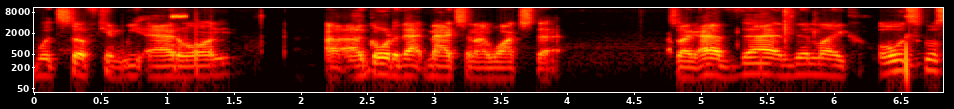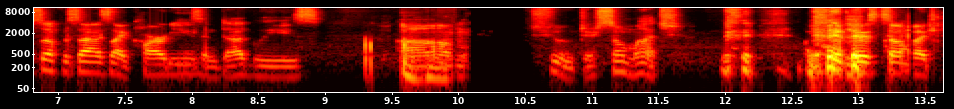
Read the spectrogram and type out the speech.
what stuff can we add on? Uh, I go to that match and I watch that. So like I have that, and then like old school stuff besides like Hardy's and Dudley's. Mm-hmm. Um, shoot, there's so much. there's so much,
